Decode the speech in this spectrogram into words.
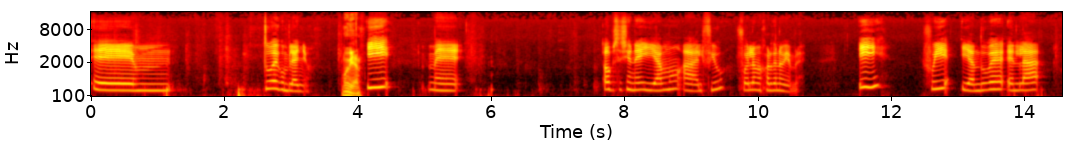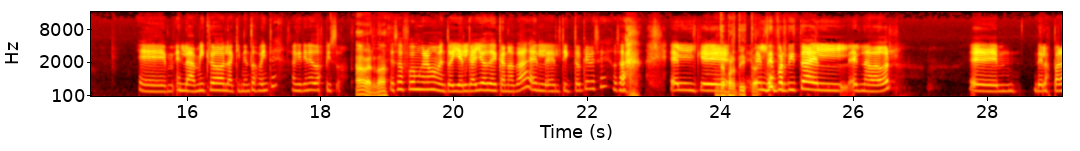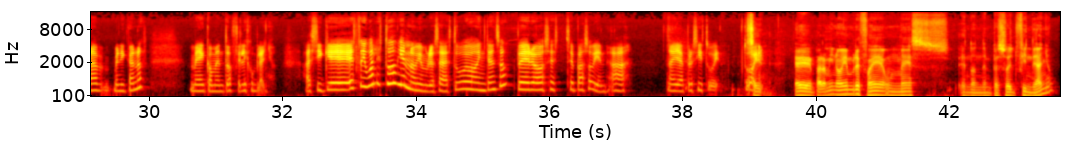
em, tuve cumpleaños. Muy bien. Y me obsesioné y amo al FIU. Fue lo mejor de noviembre. Y fui y anduve en la em, en la micro, la 520, la que tiene dos pisos. Ah, verdad. Eso fue un gran momento. Y el gallo de Canadá, el, el TikToker ese, o sea, el que... Deportista. El deportista, el, el nadador em, de los Panamericanos, me comentó feliz cumpleaños. Así que esto igual estuvo bien en noviembre, o sea, estuvo intenso, pero se, se pasó bien. Ah, no, ya, pero sí estuvo bien. Estuvo Sí. bien. Eh, para mí noviembre fue un mes en donde empezó el fin de año.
